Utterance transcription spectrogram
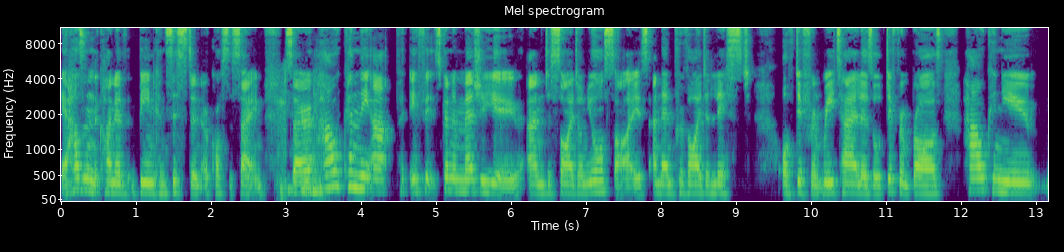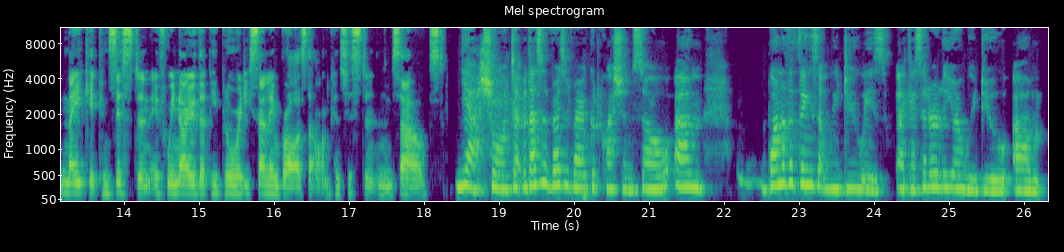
it hasn't kind of been consistent across the same. So, how can the app, if it's going to measure you and decide on your size and then provide a list of different retailers or different bras, how can you make it consistent if we know that people are already selling bras that aren't consistent in themselves? Yeah, sure. That's a, very good question. So, um, one of the things that we do is, like I said earlier, we do um,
